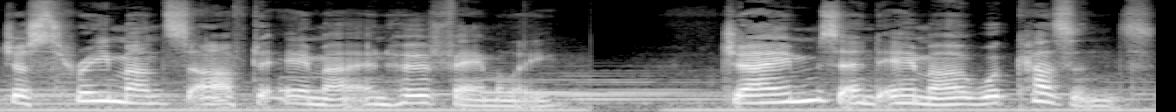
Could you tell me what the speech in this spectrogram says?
just three months after Emma and her family. James and Emma were cousins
